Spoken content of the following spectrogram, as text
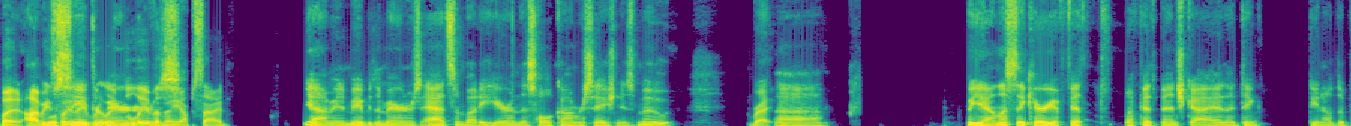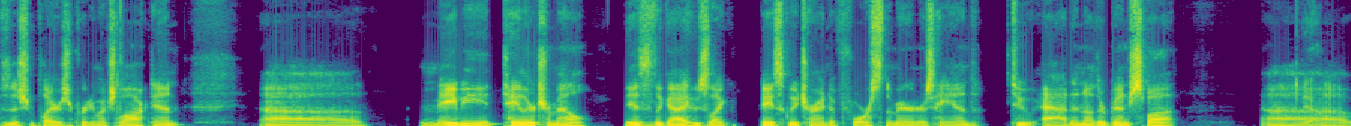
But obviously, see they if the really believe in the upside. yeah, I mean maybe the Mariners add somebody here, and this whole conversation is moot. Right. Uh, but yeah, unless they carry a fifth a fifth bench guy, I think you know the position players are pretty much locked in. Uh, maybe Taylor Trammell is the guy who's like basically trying to force the Mariners' hand to add another bench spot. Uh,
